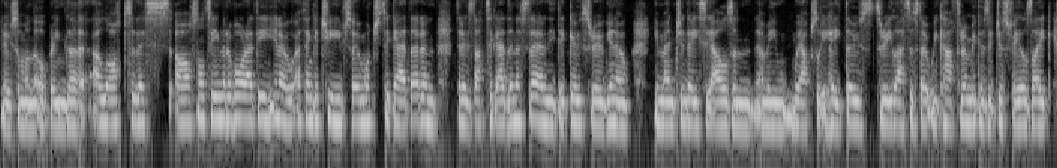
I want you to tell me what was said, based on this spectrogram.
you know someone that will bring a, a lot to this Arsenal team that have already you know I think achieved so much together, and there is that togetherness there. And he did go through you know you mentioned ACLs, and I mean we absolutely hate those three letters, don't we, Kathryn? Because it just feels like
